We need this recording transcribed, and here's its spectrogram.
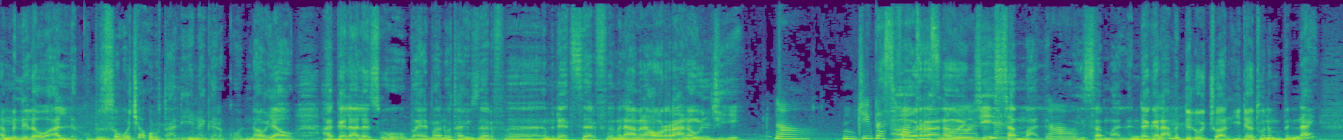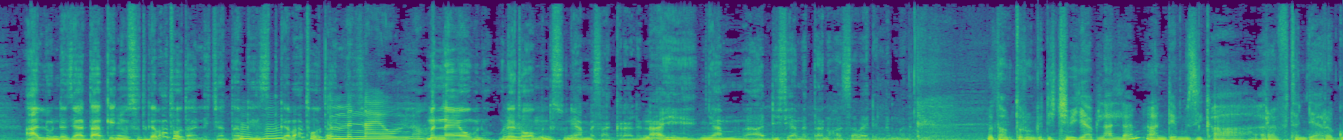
የምንለው አለ እኮ ብዙ ሰዎች ያወሩታል። ይሄ ነገር እኮ ነው ያው አገላለጹ በሃይማኖታዊ ዘርፍ እምነት ዘርፍ ምናምን አወራ ነው እንጂ አዎ እንጂ በስፋት አወራ ነው እንጂ ይሰማል ይሰማል። እንደገና እድሎቿን ሂደቱንም ብናይ አሉ እንደዚህ አጣብቂኝ ውስጥ ስትገባ ትወጣለች፣ አጣብቂኝ ስትገባ ትወጣለች። የምናየውም ነው። ምናየውም ነው እውነታውም እሱን ያመሳክራል። እና ይሄ እኛም አዲስ ያመጣ ነው ሀሳብ አይደለም ማለት ነው። በጣም ጥሩ እንግዲህ ችን እያብላለን አንድ የሙዚቃ እረፍት እንዲያደርጉ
